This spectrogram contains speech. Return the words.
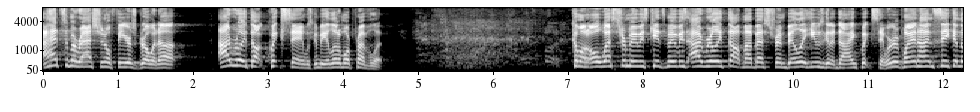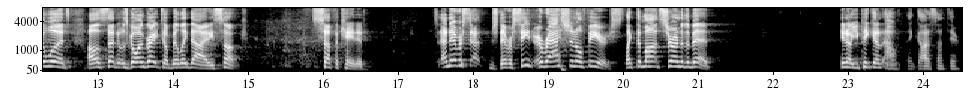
I had some irrational fears growing up. I really thought quicksand was gonna be a little more prevalent. Come on, old Western movies, kids' movies. I really thought my best friend Billy, he was gonna die in quicksand. We were playing hide and seek in the woods. All of a sudden, it was going great till Billy died. He sunk, suffocated. I never, just never seen irrational fears, like the monster under the bed. You know, you pick on, oh, thank God it's not there.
